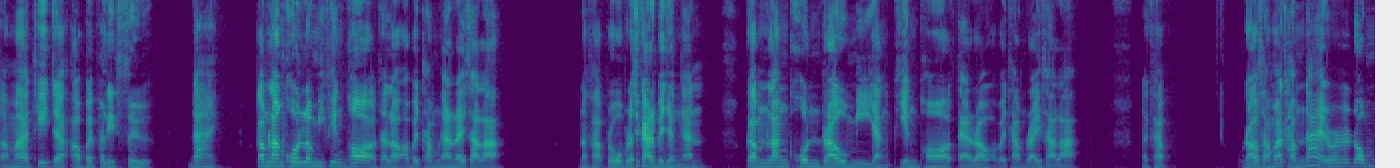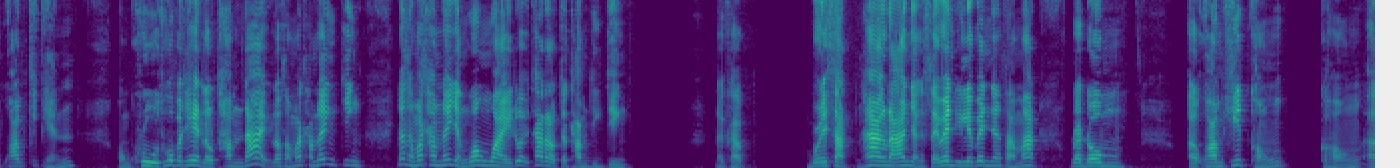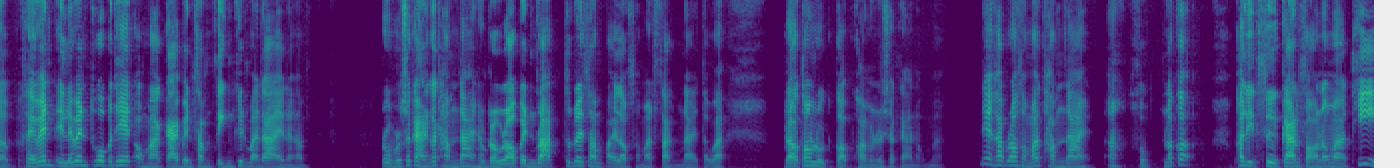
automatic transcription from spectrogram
สามารถที่จะเอาไปผลิตสื่อได้กำลังคนเรามีเพียงพอ แต่เราเอาไปทำงานไร้สาระ นะครับระบบราชการเป็นอย่างนั้นกำลังคนเรามีอย่างเพียงพอ แต่เราเอาไปทำไร้สาระนะครับ เราสามารถทำได้ระดมความคิดเห็นของครูทั่วประเทศเราทำได้ เราสามารถทำได้จริง ๆ และสามารถทำได้อย่างว่องไวด้วย ถ้าเราจะทำจริง ๆนะครับ บริษัทห้างร้านอย่างเซเว่นอีเลฟเว่นยังสามารถระดมความคิดของของเอ่อเซเว่นอีเลฟเว่นทั่วประเทศออกมากลายเป็นซัมติงขึ้นมาได้นะครับระบบราชการก็ทำได้เราเราเป็นรัฐด้วยซ้ำไปเราสามารถสั่งได้ แต่ว่า เราต้องหลุดกรอบความเป็นราชการออกมา เนี่ยครับ เราสามารถทำได้อะแล้วก็ผลิตสื่อการสอนออกมาที่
